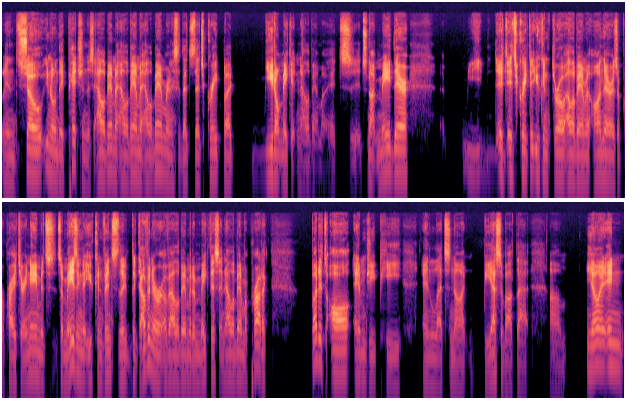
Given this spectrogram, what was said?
And so, you know, they pitch in this Alabama, Alabama, Alabama, and I said that's that's great, but you don't make it in Alabama. It's it's not made there it, it's great that you can throw Alabama on there as a proprietary name. It's it's amazing that you convinced the the governor of Alabama to make this an Alabama product, but it's all MGP, and let's not BS about that. Um, you know, and,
